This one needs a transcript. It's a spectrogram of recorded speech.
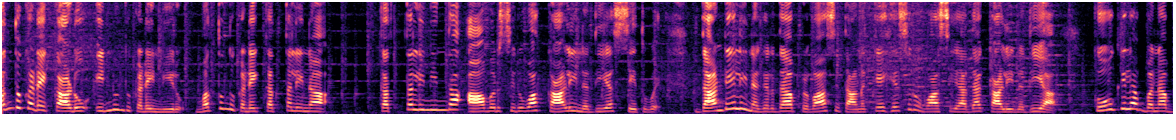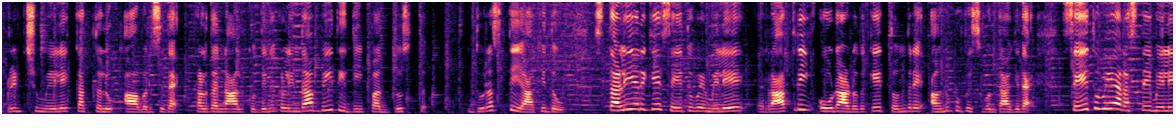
ಒಂದು ಕಡೆ ಕಾಡು, ಇನ್ನೊಂದು ಕಡೆ ನೀರು. ಮತ್ತೊಂದು ಕಡೆ ಕತ್ತಲಿನ, ಕತ್ತಲಿನಿಂದ ಆವರಿಸಿರುವ ಕಾಳಿ ನದಿಯ ಸೇತುವೆ. ದಾಂಡೇಲಿ ನಗರದ ಪ್ರವಾಸಿ ತಾಣಕ್ಕೆ ಹೆಸರುವಾಸಿಯಾದ ಕಾಳಿ ನದಿಯ ಕೋಗಿಲಬ್ಬನ ಬ್ರಿಡ್ಜ್ ಮೇಲೆ ಕತ್ತಲು ಆವರಿಸಿದೆ. ಕಳೆದ ನಾಲ್ಕು ದಿನಗಳಿಂದ ಬೀದಿ ದೀಪ ದುಸ್ತ್ ದುರಸ್ತಿಯಾಗಿದ್ದು, ಸ್ಥಳೀಯರಿಗೆ ಸೇತುವೆ ಮೇಲೆ ರಾತ್ರಿ ಓಡಾಡೋದಕ್ಕೆ ತೊಂದರೆ ಅನುಭವಿಸುವಂತಾಗಿದೆ. ಸೇತುವೆಯ ರಸ್ತೆ ಮೇಲೆ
